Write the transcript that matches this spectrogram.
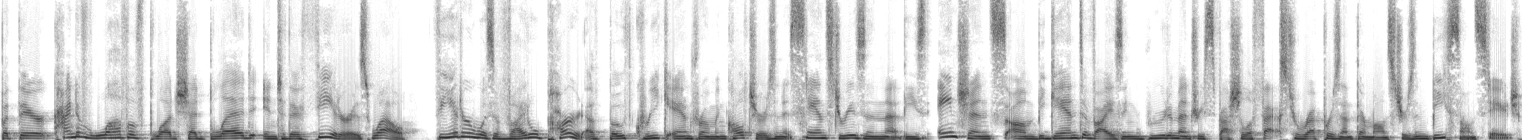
But their kind of love of bloodshed bled into their theater as well. Theater was a vital part of both Greek and Roman cultures, and it stands to reason that these ancients um, began devising rudimentary special effects to represent their monsters and beasts on stage.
